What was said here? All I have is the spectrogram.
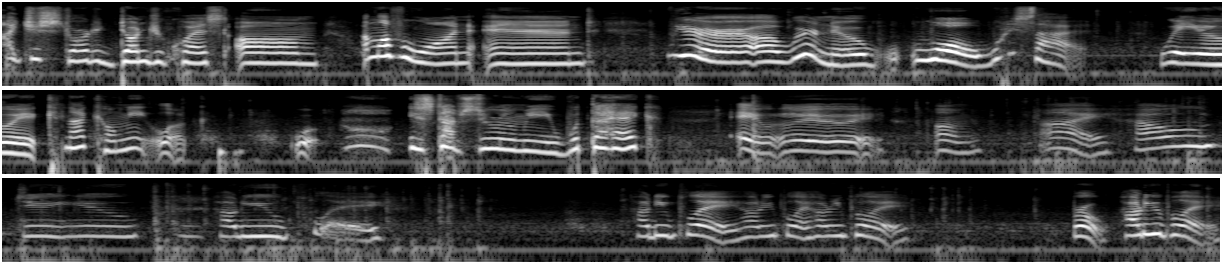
I just started Dungeon Quest. Um, I'm level one, and we're uh we're new. Whoa, what is that? Wait, wait, wait. Can that kill me? Look. Whoa. He stops doing me. What the heck? Hey, wait, wait, wait. Um, hi. How do you? How do you play? How do you play? How do you play? How do you play? Bro, how do you play?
